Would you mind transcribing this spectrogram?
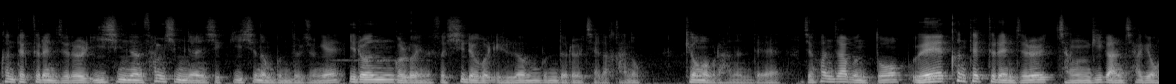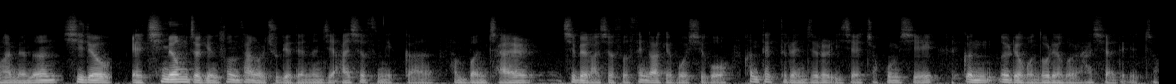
컨택트 렌즈를 20년, 30년씩 끼시는 분들 중에 이런 걸로 인해서 시력을 잃는 분들을 제가 간혹 경험을 하는데 이제 환자분도 왜 컨택트 렌즈를 장기간 착용하면은 시력에 치명적인 손상을 주게 되는지 아셨으니까 한번 잘 집에 가셔서 생각해 보시고 컨택트 렌즈를 이제 조금씩 끊으려고 노력을 하셔야 되겠죠.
